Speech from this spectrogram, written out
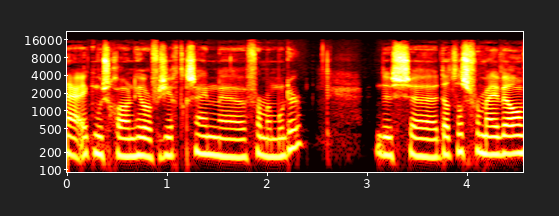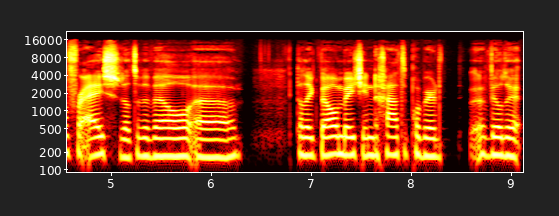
nou ik moest gewoon heel voorzichtig zijn eh, voor mijn moeder. Dus eh, dat was voor mij wel een vereiste. Dat we wel eh, dat ik wel een beetje in de gaten probeerde wilde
